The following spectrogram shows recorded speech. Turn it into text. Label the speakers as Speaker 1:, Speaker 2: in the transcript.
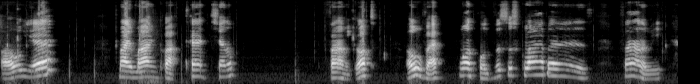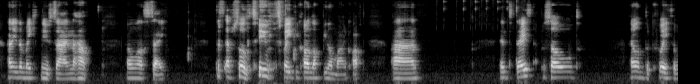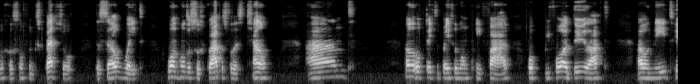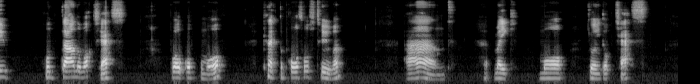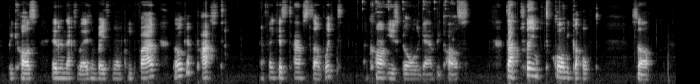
Speaker 1: Oh yeah? My Minecraft 10 channel finally got over 100 subscribers. Finally, I need to make a new sign now. I want to say, this episode is two weeks late because I've not been on Minecraft. And in today's episode, I want to create a look of something special to celebrate 100 subscribers for this channel. And I'll update the beta 1.5. But before I do that, I will need to hunt down the rock chests, blow up more, connect the portals to them, and make more joined up chests. Because in the next version, beta 1.5, they'll get patched. I think it's time to celebrate. I can't use gold again because that pretty much took all my gold. So,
